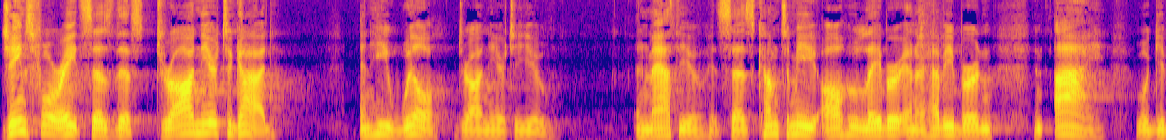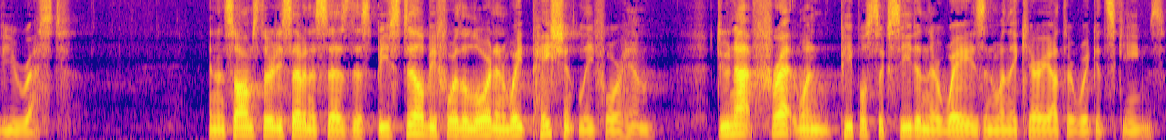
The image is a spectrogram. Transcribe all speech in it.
James 4 8 says this Draw near to God, and he will draw near to you. In Matthew, it says, Come to me, all who labor and are heavy burdened, and I will give you rest. And in Psalms 37, it says this Be still before the Lord and wait patiently for him. Do not fret when people succeed in their ways and when they carry out their wicked schemes.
